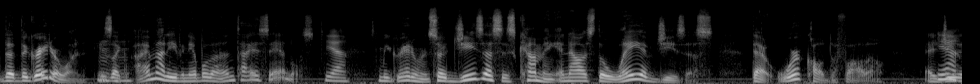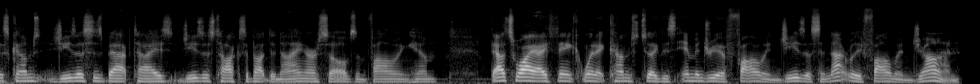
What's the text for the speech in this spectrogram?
the, the greater one. He's Mm-hmm. like, I'm not even able to untie his sandals. Yeah. It's gonna be a greater one. So Jesus is coming, and now it's the way of Jesus that we're called to follow. As Yeah. Jesus comes, Jesus is baptized. Jesus talks about denying ourselves and following Him. That's why I think when it comes to like this imagery of following Jesus and not really following John,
